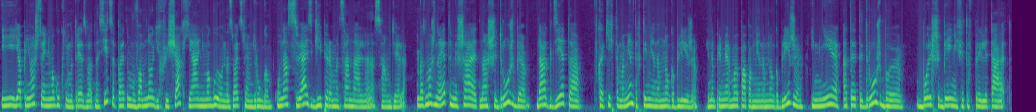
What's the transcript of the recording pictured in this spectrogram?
И я понимаю, что я не могу к нему трезво относиться, поэтому во многих вещах я не могу его назвать своим другом. У нас связь гиперэмоциональная на самом деле. Возможно, это мешает нашей дружбе, да, где-то в каких-то моментах ты мне намного ближе. И, например, мой папа мне намного ближе, и мне от этой дружбы больше бенефитов прилетает.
